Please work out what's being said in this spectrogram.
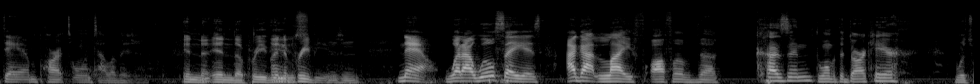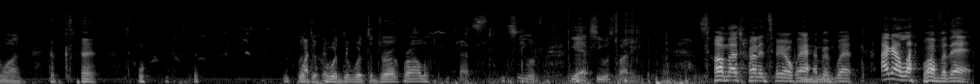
damn parts on television In the in the previews. in the previews. Mm-hmm. Now, what I will say is, I got life off of the cousin, the one with the dark hair. Which one? The, the, With the, with the with the drug problem? Yes. She was yeah, she was funny. so I'm not trying to tell you what happened, but I got life off of that.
